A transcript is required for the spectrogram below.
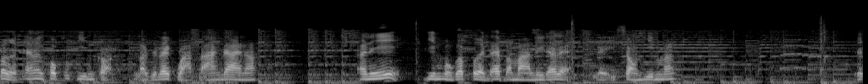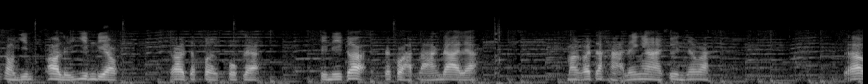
เปิดให้มันครบทุกยิมก่อน เราจะได้กวาดล้างได้เนาะอันนี้ยิมผมก็เปิดได้ประมาณนี้แล้วแหละเหลืออีกสองยิมมั้งเหลือสองยิมอ๋อหรือยิมเดียว ก็จะเปิดครบแล้ว ทีนี้ก็จะกวาดล้างได้แล้ว มันก็จะหาได้ง่ายขึ้นใช่ปะ แล้ว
